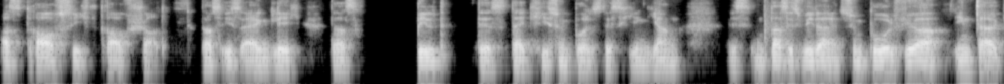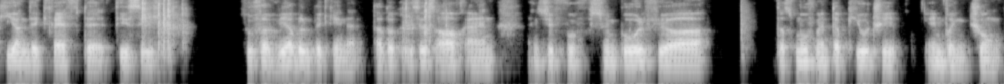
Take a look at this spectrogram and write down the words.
aus Draufsicht draufschaut. Das ist eigentlich das Bild des Dai-Ki-Symbols, des Yin Yang. Und das ist wieder ein Symbol für interagierende Kräfte, die sich zu verwirbeln beginnen. Dadurch ist es auch ein, ein Symbol für das Movement der Puji im Wing Chun,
